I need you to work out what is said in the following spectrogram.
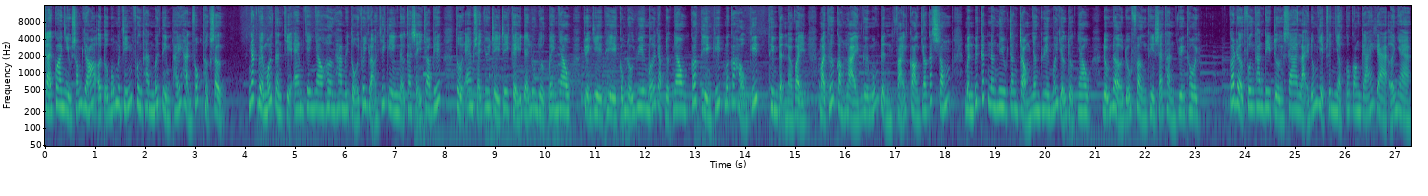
Trải qua nhiều sóng gió ở tuổi 49, Phương Thanh mới tìm thấy hạnh phúc thực sự. Nhắc về mối tình chị em chênh nhau hơn 20 tuổi với Doãn Chí Kiên, nữ ca sĩ cho biết tụi em sẽ duy trì tri kỷ để luôn được bên nhau. Chuyện gì thì cũng đủ duyên mới gặp được nhau, có tiền kiếp mới có hậu kiếp, thiên định là vậy. Mọi thứ còn lại, người muốn định phải còn do cách sống. Mình biết cách nâng niu trân trọng nhân duyên mới giữ được nhau, đủ nợ đủ phần thì sẽ thành duyên thôi. Có đợt Phương Thanh đi trường xa lại đúng dịp sinh nhật của con gái gà ở nhà,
